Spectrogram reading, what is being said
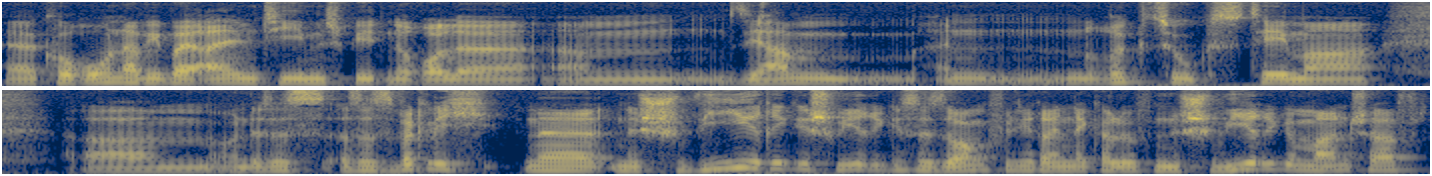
äh, Corona wie bei allen Teams spielt eine Rolle. Ähm, sie haben ein Rückzugsthema. Ähm, und es ist, es ist wirklich eine, eine schwierige, schwierige Saison für die Rhein-Neckar-Löwen, eine schwierige Mannschaft.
